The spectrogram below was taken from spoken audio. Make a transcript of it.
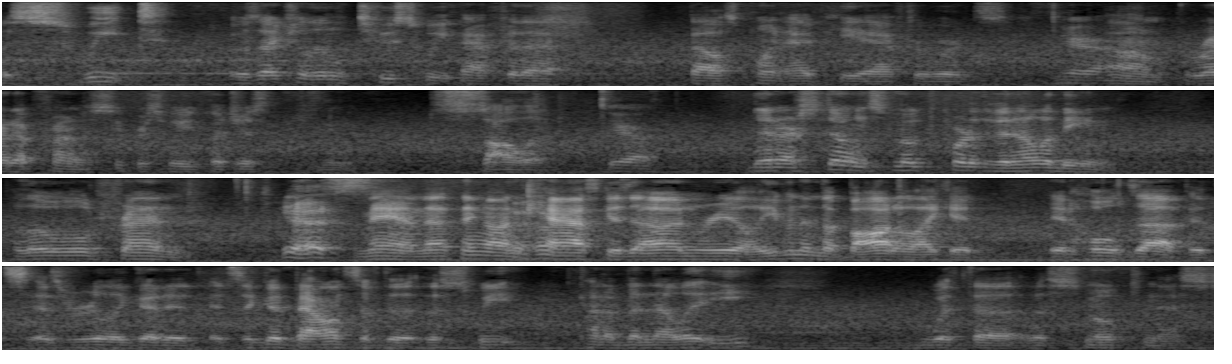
was sweet. It was actually a little too sweet after that Ballast Point IPA afterwards. Yeah. Um, right up front, it was super sweet, but just I mean, solid. yeah. Then our Stone Smoked Port of the Vanilla Bean. Hello, old friend. Yes. Man, that thing on cask is unreal. Even in the bottle, like it, it holds up. It's it's really good. It, it's a good balance of the, the sweet kind of vanilla y with the the smokedness.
